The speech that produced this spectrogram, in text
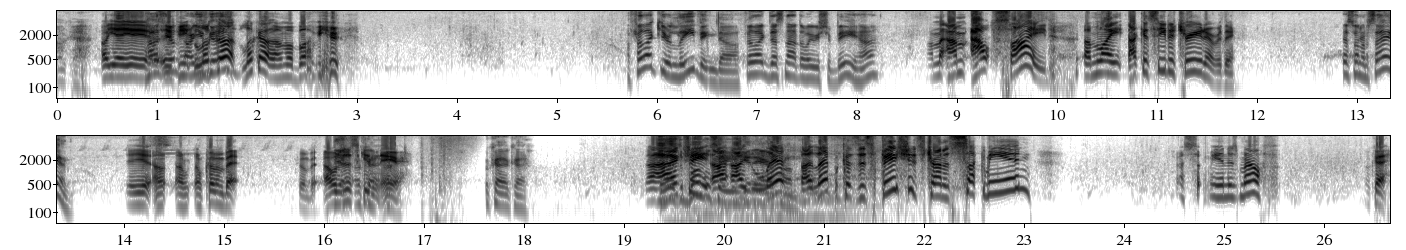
Okay. Oh yeah, yeah, yeah. How's if your- you look good? up, look up. I'm above you. I feel like you're leaving, though. I feel like that's not the way we should be, huh? I'm I'm outside. I'm like I can see the tree and everything. That's what I'm saying. Yeah, yeah. I'm, I'm coming back. Coming back. I was Yeah, just okay, getting okay. air. Okay, okay. No, I actually, bubble so you I, I can get air left. I left because this fish is trying to suck me in. Trying to suck me in his mouth. Okay.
